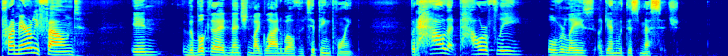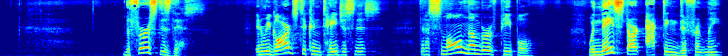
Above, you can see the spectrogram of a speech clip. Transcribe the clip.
primarily found in the book that I had mentioned by Gladwell, The Tipping Point, but how that powerfully overlays again with this message. The first is this in regards to contagiousness, that a small number of people when they start acting differently,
